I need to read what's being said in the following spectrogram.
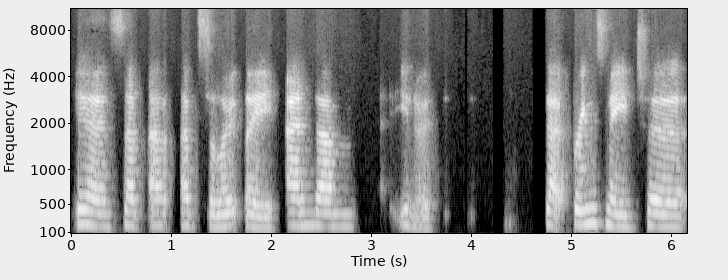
Yes, absolutely, and um, you know that brings me to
